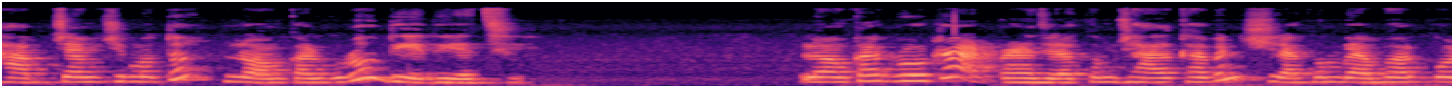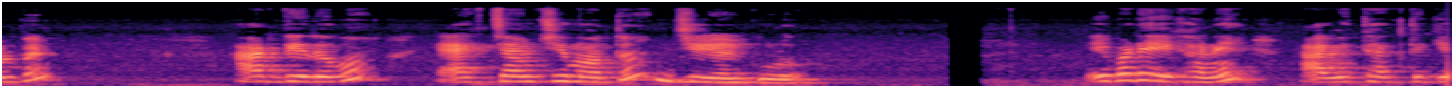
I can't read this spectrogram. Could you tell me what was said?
হাফ চামচি মতো লঙ্কার গুঁড়ো দিয়ে দিয়েছি। লঙ্কার গুঁড়োটা আপনারা যেরকম ঝাল খাবেন সেরকম ব্যবহার করবেন। আর দিয়ে দেবো এক চামচি মতো জিরের গুঁড়ো। এবারে এখানে আগে থাক থেকে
